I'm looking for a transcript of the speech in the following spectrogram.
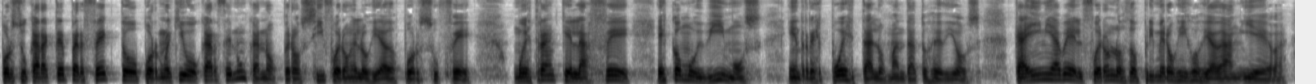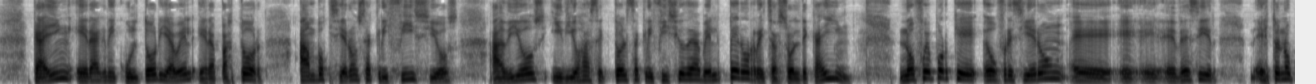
por su carácter perfecto por no equivocarse nunca, no, pero sí fueron elogiados por su fe. Muestran que la fe es como vivimos en respuesta a los mandatos de Dios. Caín y Abel fueron los dos primeros hijos de Adán y Eva. Caín era agricultor y Abel era pastor. Ambos hicieron sacrificios a Dios y Dios aceptó el sacrificio de Abel, pero rechazó el de Caín. No fue porque ofrecieron, eh, eh, eh, es decir, esto no,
